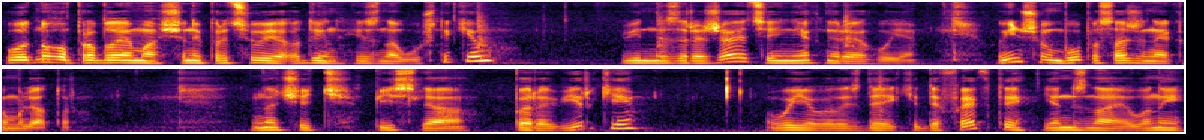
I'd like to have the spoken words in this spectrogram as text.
У одного проблема, що не працює один із наушників, він не заряджається і ніяк не реагує. У іншому був посаджений акумулятор. Значить, після перевірки виявились деякі дефекти. Я не знаю, вони.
